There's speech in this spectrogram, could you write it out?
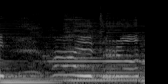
altro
